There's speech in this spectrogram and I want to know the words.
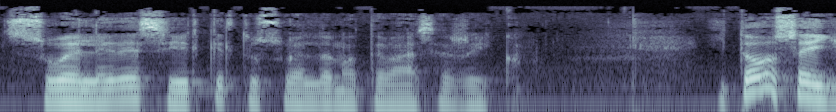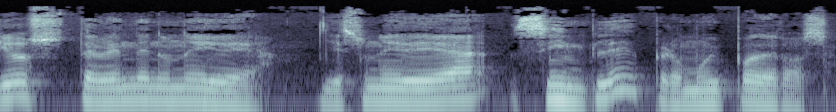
suele decir que tu sueldo no te va a hacer rico. Y todos ellos te venden una idea, y es una idea simple pero muy poderosa.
